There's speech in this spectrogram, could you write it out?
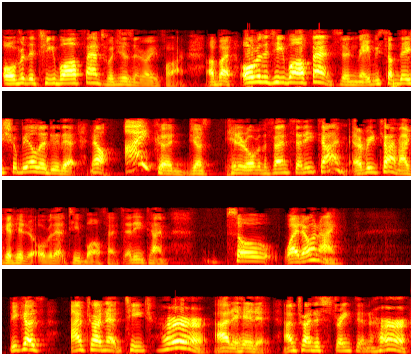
Over the t-ball fence, which isn't very far. Uh, but over the t-ball fence, and maybe someday she'll be able to do that. Now, I could just hit it over the fence anytime. Every time I could hit it over that t-ball fence, anytime. So, why don't I? Because I'm trying to teach her how to hit it. I'm trying to strengthen her.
